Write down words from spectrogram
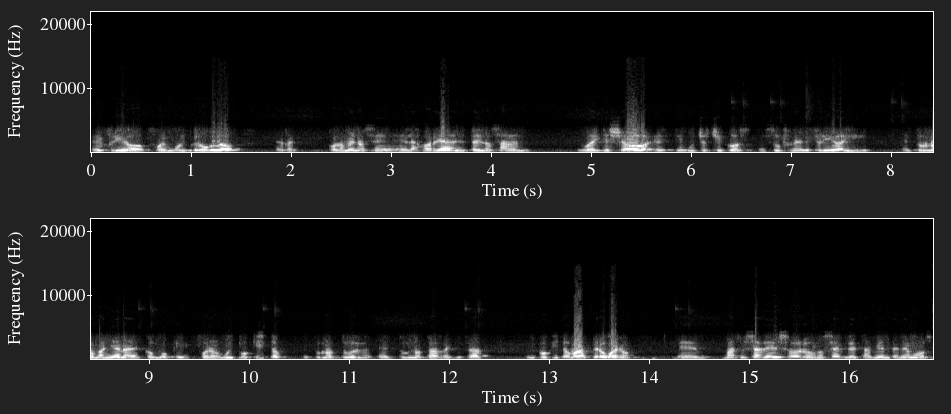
el frío fue muy crudo, eh, por lo menos en, las barriadas, ustedes lo saben igual que yo, este, muchos chicos sufren el frío y el turno mañana es como que fueron muy poquitos, el turno, el turno tarde quizás un poquito más, pero bueno, eh, más allá de eso, los docentes también tenemos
